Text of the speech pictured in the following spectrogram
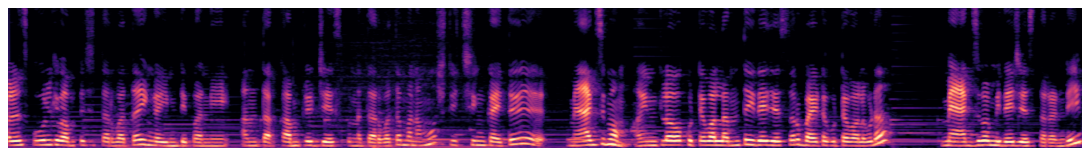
వాళ్ళని స్కూల్కి పంపించిన తర్వాత ఇంకా ఇంటి పని అంతా కంప్లీట్ చేసుకున్న తర్వాత మనము స్టిచ్చింగ్కి అయితే మ్యాక్సిమం ఇంట్లో కుట్టే వాళ్ళంతా ఇదే చేస్తారు. బయట కుట్టే వాళ్ళు కూడా మ్యాక్సిమం ఇదే చేస్తారండి.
